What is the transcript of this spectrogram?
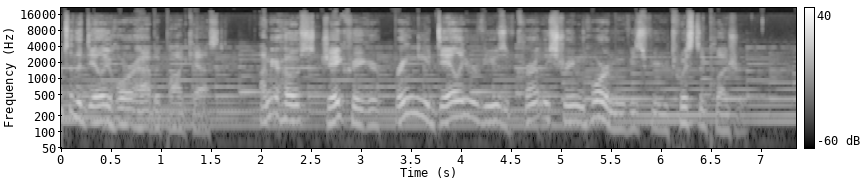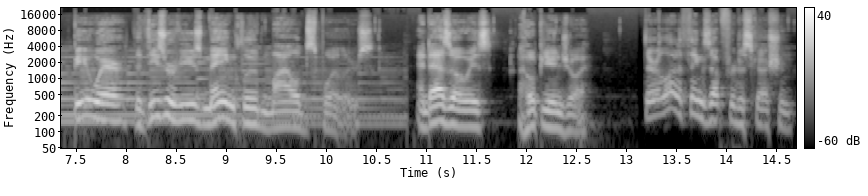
Welcome to the Daily Horror Habit Podcast. I'm your host, Jay Krieger, bringing you daily reviews of currently streaming horror movies for your twisted pleasure. Be aware that these reviews may include mild spoilers. And as always, I hope you enjoy. There are a lot of things up for discussion,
